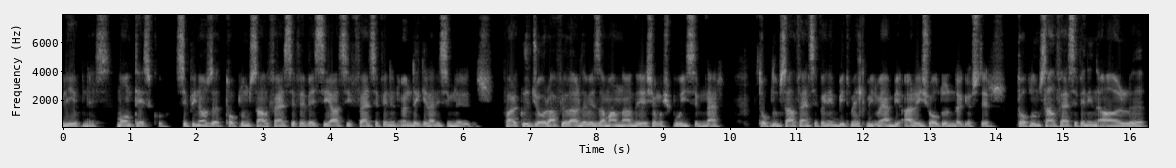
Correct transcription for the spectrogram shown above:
Leibniz, Montesquieu, Spinoza toplumsal felsefe ve siyasi felsefenin önde gelen isimleridir. Farklı coğrafyalarda ve zamanlarda yaşamış bu isimler toplumsal felsefenin bitmek bilmeyen bir arayış olduğunu da gösterir. Toplumsal felsefenin ağırlığı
